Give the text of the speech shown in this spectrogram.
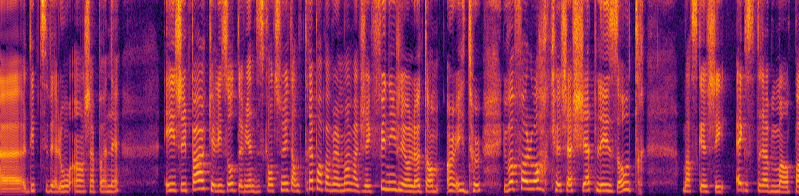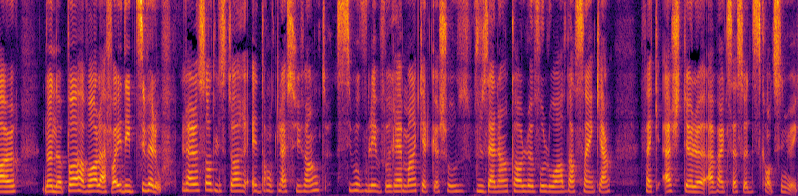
euh, des petits vélos en japonais. Et j'ai peur que les autres deviennent discontinués. Donc, très probablement, avant que j'ai fini le, tome 1 et 2, il va falloir que j'achète les autres. Parce que j'ai extrêmement peur de ne pas avoir la feuille des petits vélos. La leçon de l'histoire est donc la suivante. Si vous voulez vraiment quelque chose, vous allez encore le vouloir dans 5 ans. Fait qu'achetez-le avant que ça soit discontinué.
